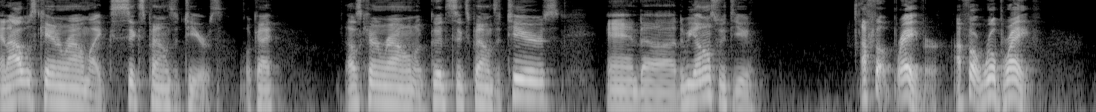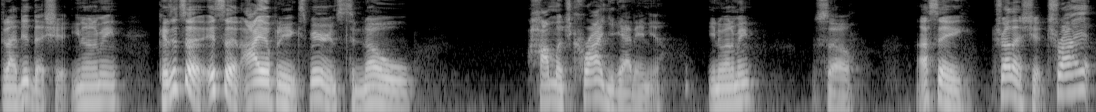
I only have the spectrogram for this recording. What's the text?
And I was carrying around like six pounds of tears. Okay? I was carrying around a good six pounds of tears. And uh, to be honest with you, I felt braver. I felt real brave that I did that shit. You know what I mean? Because it's a it's an eye opening experience to know how much cry you got in you. You know what I mean? So I say try that shit. Try it.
